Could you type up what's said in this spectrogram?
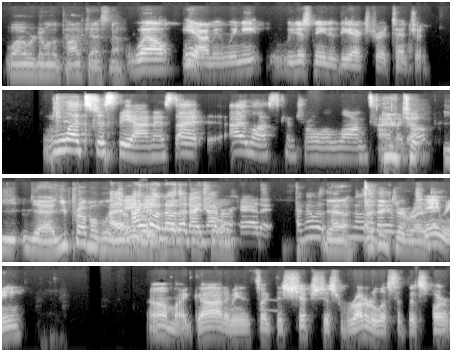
why we're doing the podcast now. Well, yeah, I mean, we need, we just needed the extra attention. Let's just be honest. I I lost control a long time You ago. to- yeah, you probably. I, never I don't know had that I never had it. I know. I don't know that I, think you're ever right. Jamie. Oh my God. I mean, it's like the ship's just rudderless at this point.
